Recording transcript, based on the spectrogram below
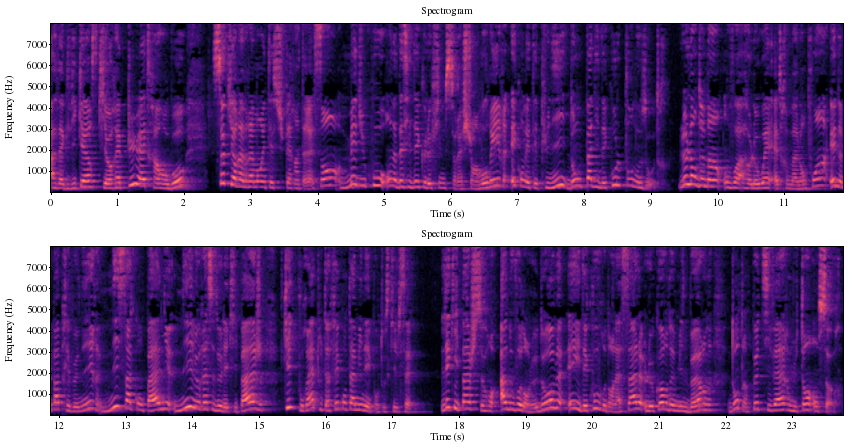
avec Vickers qui aurait pu être un robot, ce qui aurait vraiment été super intéressant, mais du coup on a décidé que le film serait chiant à mourir et qu'on était puni, donc pas d'idée cool pour nous autres. Le lendemain, on voit Holloway être mal en point et ne pas prévenir ni sa compagne ni le reste de l'équipage qu'il pourrait tout à fait contaminer pour tout ce qu'il sait. L'équipage se rend à nouveau dans le dôme et y découvre dans la salle le corps de Milburn, dont un petit ver mutant en sort.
